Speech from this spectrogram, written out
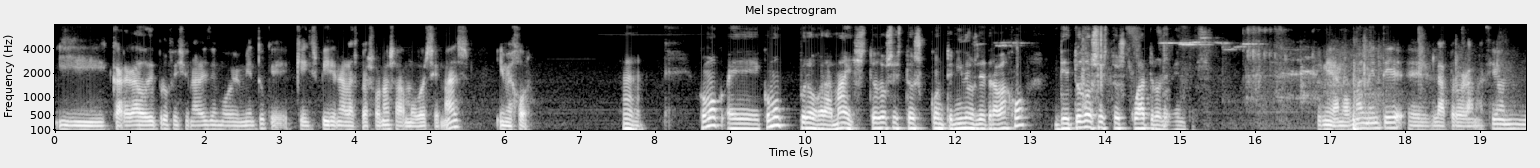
y cargado de profesionales de movimiento que, inspiren a las personas a moverse más y mejor. ¿Cómo, eh, ¿Cómo programáis todos estos contenidos de trabajo de todos estos cuatro elementos? Pues mira, normalmente eh, la programación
